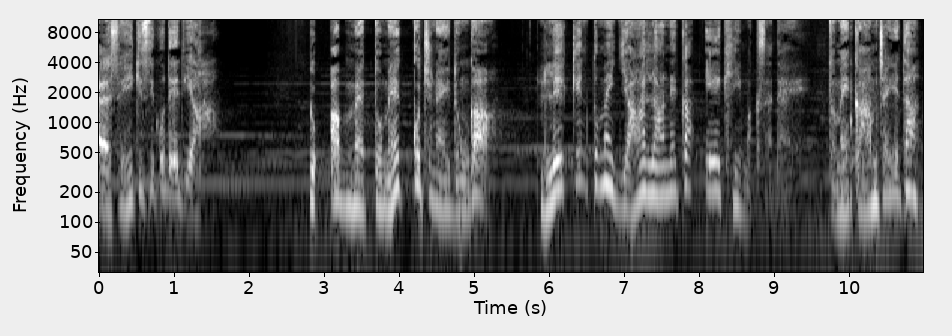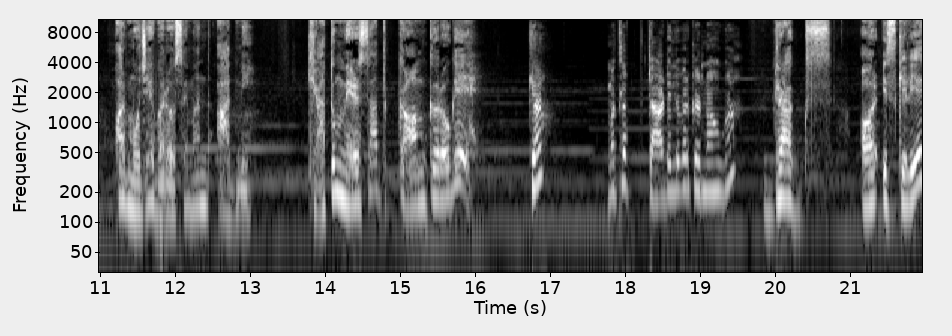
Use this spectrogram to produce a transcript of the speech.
ऐसे ही किसी को दे दिया। तो अब मैं तुम्हें कुछ नहीं दूँगा। लेकिन तुम्हें यहाँ लाने का एक ही मकसद है। तुम्हें काम चाहिए था और मुझे भरोसेमंद आदमी। क्या तुम मेरे साथ काम करोगे? क्या? मतलब क्या डिलीवर करना होगा? ड्रग्स और इसके लिए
